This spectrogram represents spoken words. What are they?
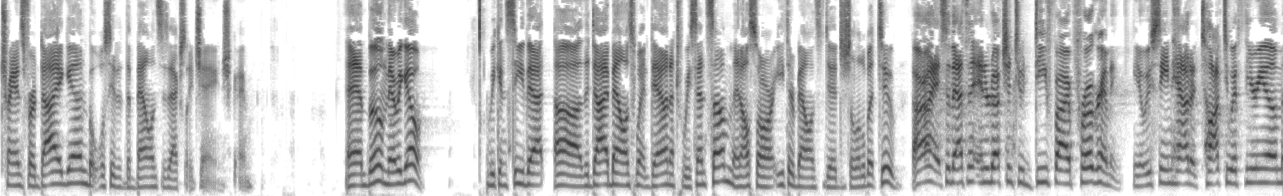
transfer DAI again, but we'll see that the balances actually change. Okay. And boom, there we go we can see that uh, the DAI balance went down after we sent some, and also our ether balance did just a little bit too. All right, so that's an introduction to DeFi programming. You know, we've seen how to talk to Ethereum,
